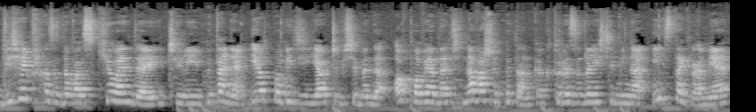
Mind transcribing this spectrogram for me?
Dzisiaj przychodzę do Was Q&A, czyli pytania i odpowiedzi. Ja oczywiście będę odpowiadać na Wasze pytanka, które zadaliście mi na Instagramie.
